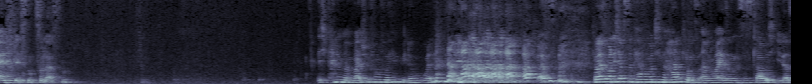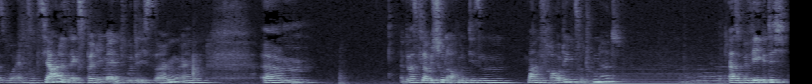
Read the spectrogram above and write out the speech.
einfließen zu lassen? Ich kann dir mal ein Beispiel von vorhin wiederholen. ich weiß aber nicht, ob es eine performative Handlungsanweisung ist. Es ist, glaube ich, eher so ein soziales Experiment, würde ich sagen. Ein, ähm, das, glaube ich, schon auch mit diesem Mann-Frau-Ding zu tun hat. Also bewege dich,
